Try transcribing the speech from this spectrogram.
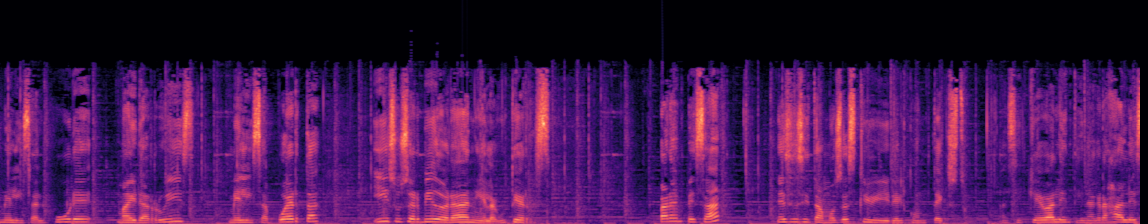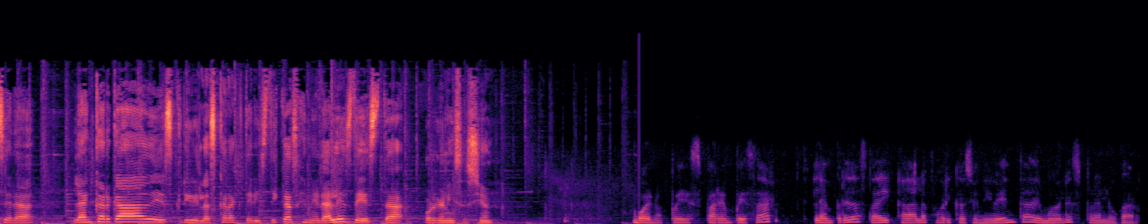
Melisa Aljure, Mayra Ruiz, Melisa Puerta y su servidora Daniela Gutiérrez. Para empezar, necesitamos describir el contexto, así que Valentina Grajales será la encargada de describir las características generales de esta organización. Bueno, pues para empezar, la empresa está dedicada a la fabricación y venta de muebles para el hogar.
